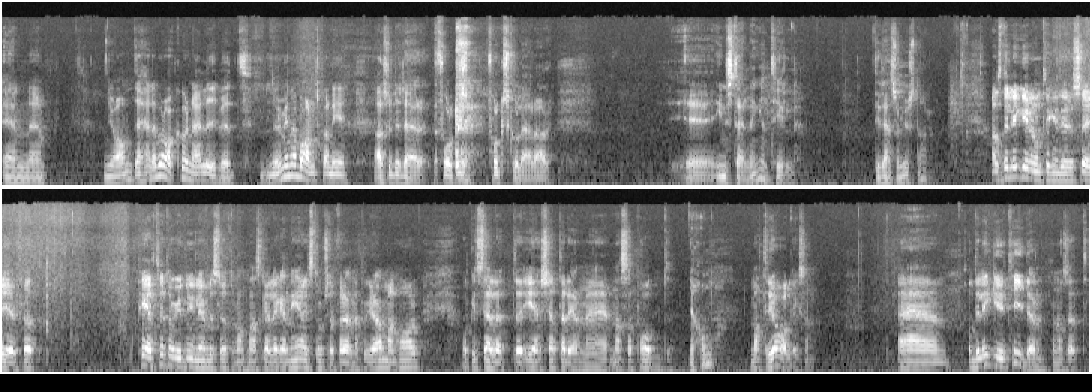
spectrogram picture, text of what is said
en eh, Ja, det här är bra att kunna i livet. Nu mina barn ska ni... Alltså det där folk, folkskolärar eh, inställningen till, till den som lyssnar. Alltså det ligger ju någonting i det du säger för att P3 tog ju nyligen beslut om att man ska lägga ner i stort sett varenda program man har och istället eh, ersätta det med massa poddmaterial liksom. Ehm, och det ligger ju i tiden på något sätt.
